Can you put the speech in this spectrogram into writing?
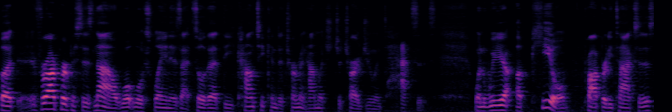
but uh, for our purposes now, what we'll explain is that so that the county can determine how much to charge you in taxes. When we appeal property taxes,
